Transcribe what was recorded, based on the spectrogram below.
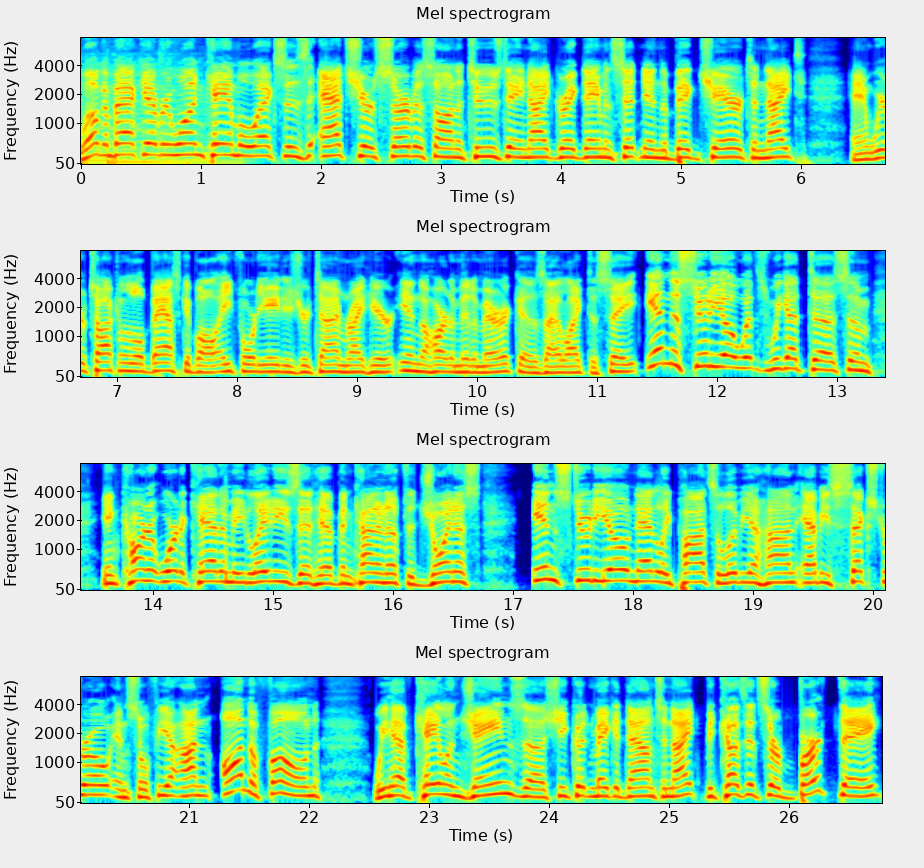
Welcome back, everyone. KMOX is at your service on a Tuesday night. Greg Damon sitting in the big chair tonight, and we're talking a little basketball. 848 is your time right here in the heart of Mid-America, as I like to say. In the studio with us, we got uh, some Incarnate Word Academy ladies that have been kind enough to join us in studio. Natalie Potts, Olivia Hahn, Abby Sextro, and Sophia on, on the phone. We have Kaylin James. Uh, she couldn't make it down tonight because it's her birthday,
